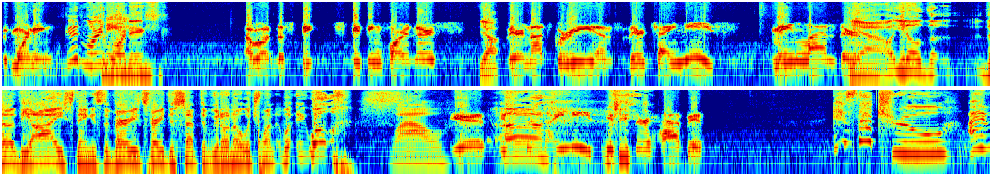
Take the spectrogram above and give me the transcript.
Good morning. Good morning. Good morning. About the speak, spitting foreigners, Yeah. they're not Koreans. They're Chinese, mainlanders. Yeah, oh, you know the the the eyes thing is the very it's very deceptive. We don't know which one. Well, wow. Yes, it's Uh, the Chinese. It's their habit. Is that true? I'm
